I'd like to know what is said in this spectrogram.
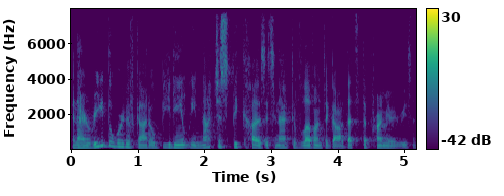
And I read the word of God obediently, not just because it's an act of love unto God, that's the primary reason,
